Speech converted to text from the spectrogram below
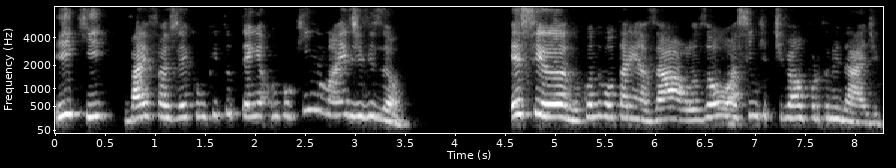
e que vai fazer com que tu tenha um pouquinho mais de visão. Esse ano, quando voltarem as aulas, ou assim que tiver a oportunidade,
